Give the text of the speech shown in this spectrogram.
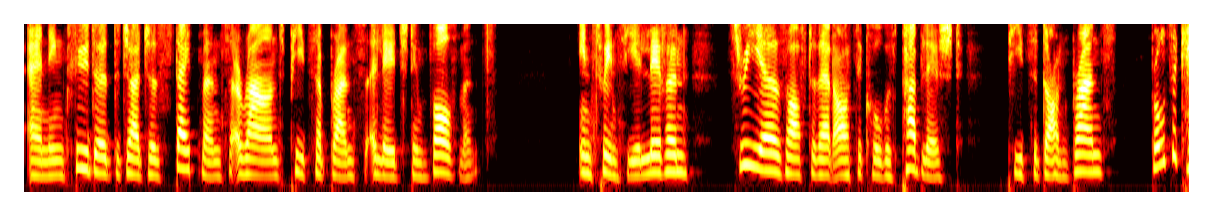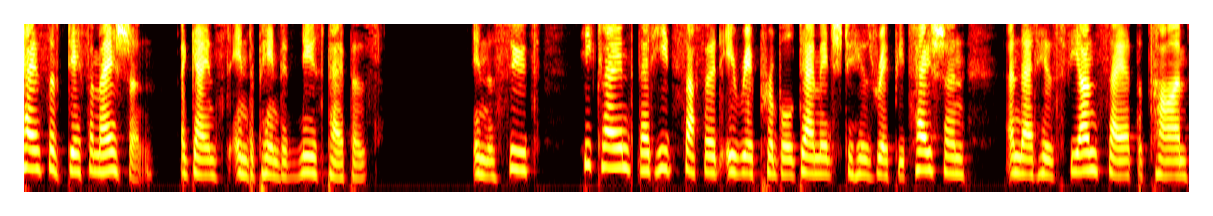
and included the judge's statement around Peter Brunt's alleged involvement. In 2011, three years after that article was published, Peter Don Brunt brought a case of defamation against independent newspapers. In the suit, he claimed that he'd suffered irreparable damage to his reputation and that his fiancée at the time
